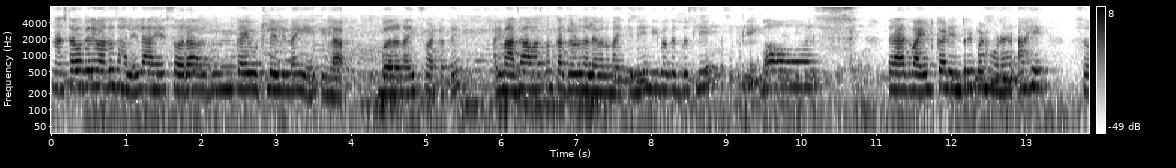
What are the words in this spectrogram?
नाश्ता वगैरे माझा झालेला आहे. स्वरा अजून काही उठलेली नाही आहे तिला बरं नाहीच वाटत आहे. आणि माझा आवाज पण का जड झाला आहे मला माहिती नाही. मी बघत बसली आहे बिग बॉस तर आज वाईल्ड कार्ड एंट्री पण होणार आहे. सो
